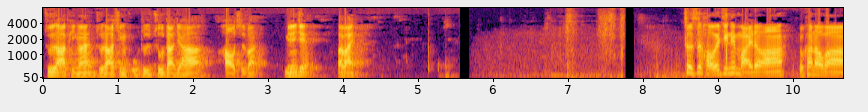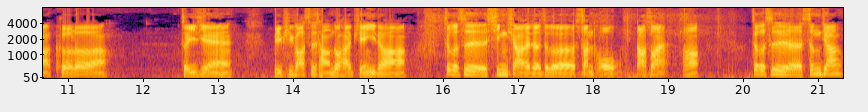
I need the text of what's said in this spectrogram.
祝大家平安，祝大家幸福，就是祝大家好好吃饭。明天见，拜拜。这是好威今天买的啊，有看到吧？可乐啊这一件比批发市场都还便宜的啊。这个是新下来的这个蒜头、大蒜啊，这个是生姜。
